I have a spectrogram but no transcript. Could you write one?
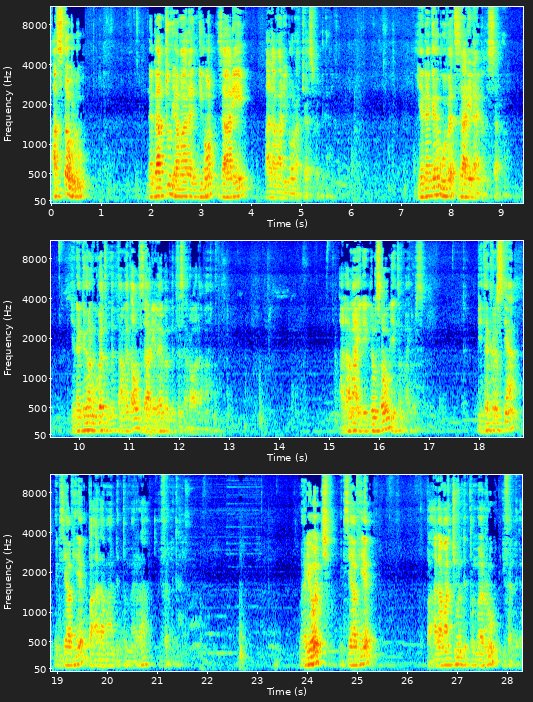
አስተውሉ። ነጋችሁ ያማረ እንዲሆን ዛሬ ዓላማ ሊኖራቸው ያስፈልጋል። የነገህ ውበት ዛሬ ላይ ነው የሚሰራው። የነገህን ውበት የምታመጣው ዛሬ ላይ በምትሰራው ዓላማ ነው። ዓላማ የሌለው ሰው የትም አይደርስም። ቤተ ክርስቲያን እግዚአብሔር በዓላማ እንድትመራ ይፈልጋል። መሪዎች እግዚአብሔር በዓላማችሁ እንድትመሩ ይፈልጋል።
